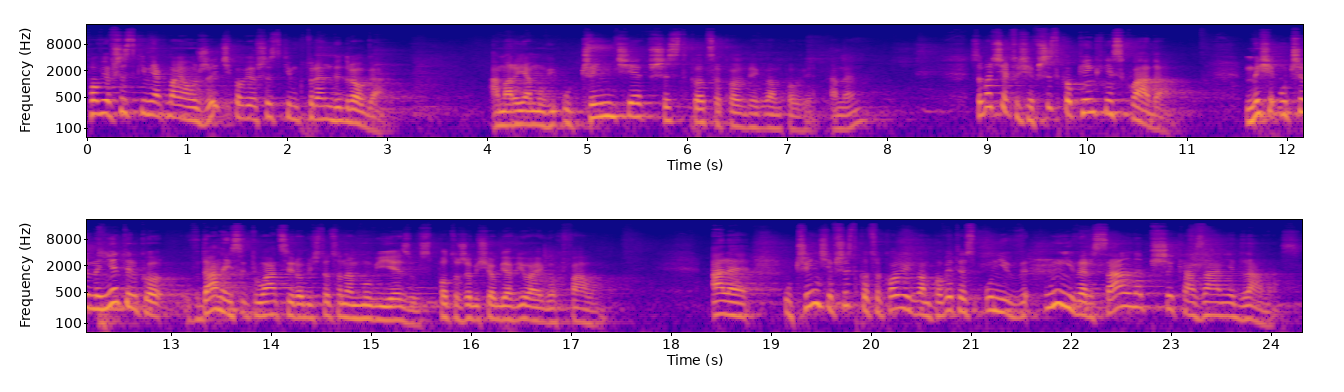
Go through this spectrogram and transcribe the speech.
powie wszystkim, jak mają żyć, powie wszystkim, którędy droga. A Maryja mówi: uczyńcie wszystko, cokolwiek wam powie. Amen. Zobaczcie, jak to się wszystko pięknie składa. My się uczymy nie tylko w danej sytuacji robić to, co nam mówi Jezus, po to, żeby się objawiła Jego chwała, ale uczyńcie wszystko, cokolwiek Wam powie, to jest uniw- uniwersalne przykazanie dla nas.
